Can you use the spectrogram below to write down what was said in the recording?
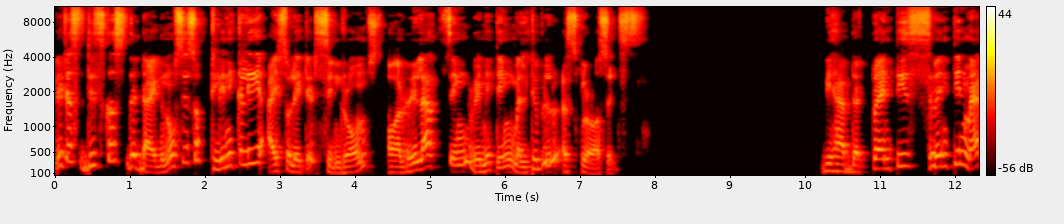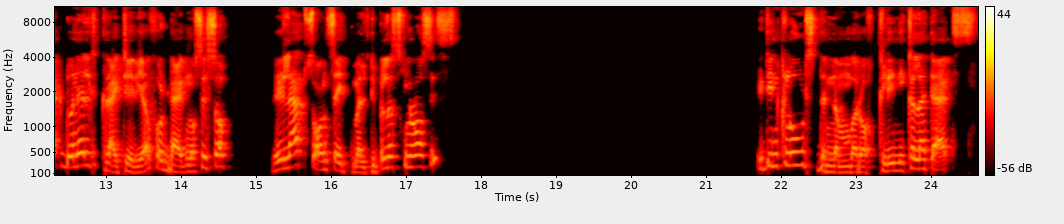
Let us discuss the diagnosis of clinically isolated syndromes or relapsing remitting multiple sclerosis. We have the 2017 McDonald criteria for diagnosis of relapse onset multiple sclerosis. It includes the number of clinical attacks,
